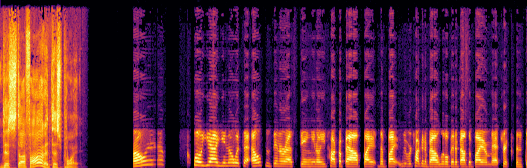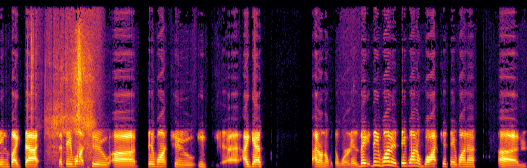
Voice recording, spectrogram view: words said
this stuff on at this point. Oh yeah. Well, yeah. You know what else is interesting? You know, you talk about bi- the bi- we were talking about a little bit about the biometrics and things like that that they want to uh, they want to uh, I guess I don't know what the word is. They they want to they want to watch it. They want to um,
